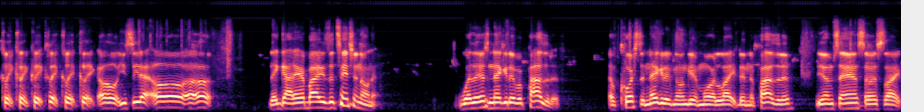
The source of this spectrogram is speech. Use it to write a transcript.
Click, click, click, click, click, click. Oh, you see that? Oh, uh, uh. they got everybody's attention on it, whether it's negative or positive. Of course, the negative gonna get more light than the positive. You know what I'm saying? So it's like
